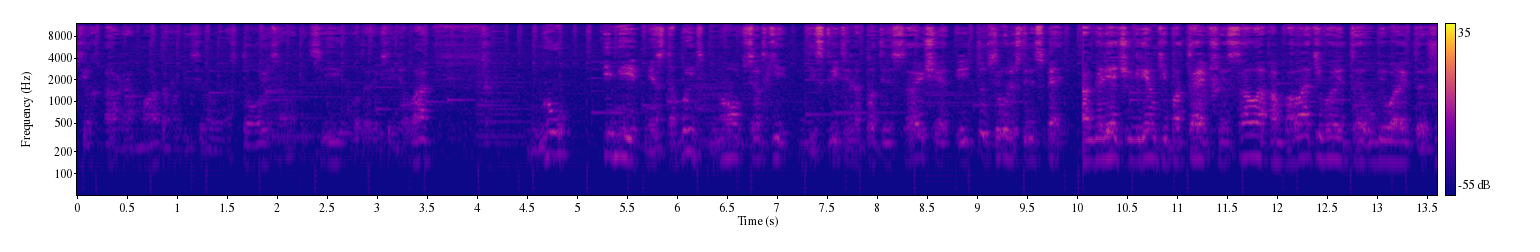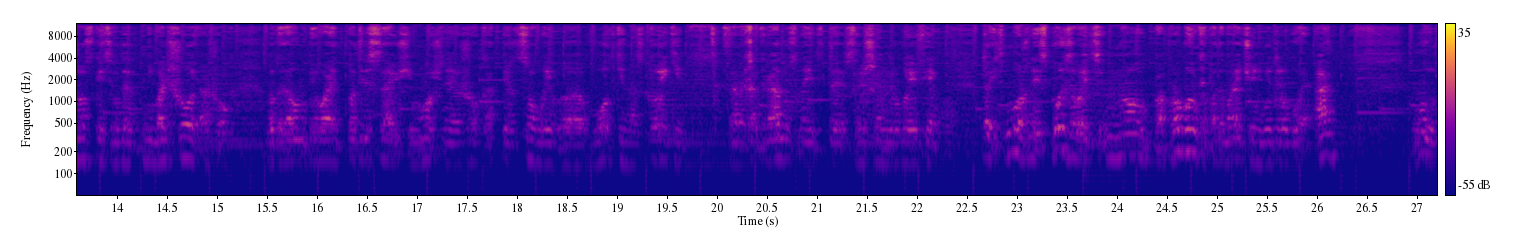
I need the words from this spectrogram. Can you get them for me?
всех ароматов, апельсиновый настой, сам апельсин, вот эти все дела. Ну, имеет место быть, но все-таки действительно потрясающе. И тут всего лишь 35. А горячие гренки, подтаявшее сало, обволакивает, убивает жесткость, вот этот небольшой ожог. Но когда он убивает потрясающий мощный ожог от перцовой э, водки, настойки, 40-градусной, это совершенно другой эффект. То есть можно использовать, но попробуем-ка подобрать что-нибудь другое, а? Ну,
